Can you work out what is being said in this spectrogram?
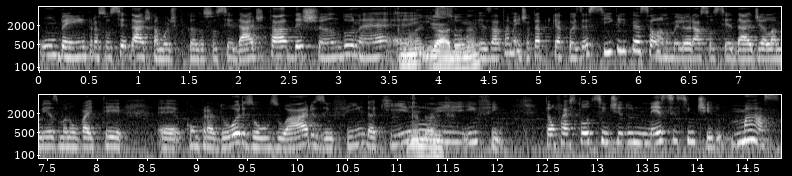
um bem para a sociedade, está modificando a sociedade, está deixando, né? é, Um legado, isso, né? Exatamente, até porque a coisa é cíclica, se ela não melhorar a sociedade, ela mesma não vai ter é, compradores ou usuários, enfim, daquilo, Verdade. e, enfim. Então faz todo sentido nesse sentido. Mas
